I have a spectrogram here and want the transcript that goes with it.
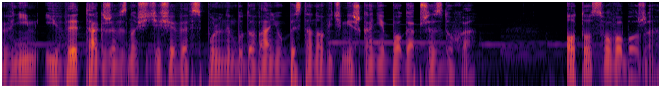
W nim i wy także wznosicie się we wspólnym budowaniu, by stanowić mieszkanie Boga przez ducha. Oto Słowo Boże.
